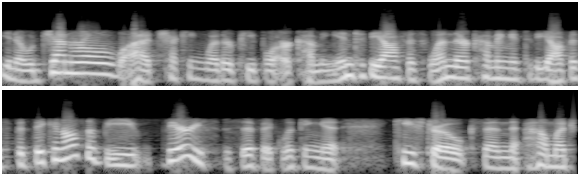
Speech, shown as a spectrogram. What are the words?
you know, general, uh, checking whether people are coming into the office, when they're coming into the office, but they can also be very specific, looking at keystrokes and how much,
